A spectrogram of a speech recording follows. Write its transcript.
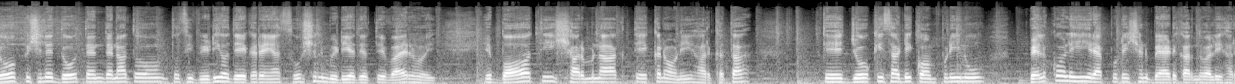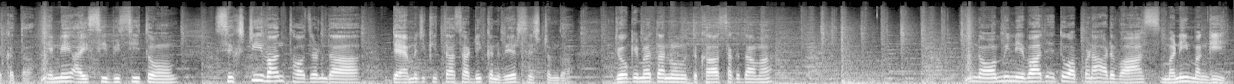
ਜੋ ਪਿਛਲੇ 2-3 ਦਿਨਾਂ ਤੋਂ ਤੁਸੀਂ ਵੀਡੀਓ ਦੇਖ ਰਹੇ ਆ ਸੋਸ਼ਲ ਮੀਡੀਆ ਦੇ ਉੱਤੇ ਵਾਇਰਲ ਹੋਈ। ਇਹ ਬਹੁਤ ਹੀ ਸ਼ਰਮਨਾਕ ਤੇ ਘਿਨੌਣੀ ਹਰਕਤ ਆ ਤੇ ਜੋ ਕਿ ਸਾਡੀ ਕੰਪਨੀ ਨੂੰ ਬਿਲਕੁਲ ਹੀ ਰੈਪੂਟੇਸ਼ਨ ਬੈਡ ਕਰਨ ਵਾਲੀ ਹਰਕਤ ਆ। ਇਹਨੇ ICBC ਤੋਂ 61000 ਦਾ ਡੈਮੇਜ ਕੀਤਾ ਸਾਡੀ ਕਨਵੇਅਰ ਸਿਸਟਮ ਦਾ, ਜੋ ਕਿ ਮੈਂ ਤੁਹਾਨੂੰ ਦਿਖਾ ਸਕਦਾ ਵਾਂ। 9 ਮਹੀਨੇ ਬਾਅਦ ਇਹ ਤੋਂ ਆਪਣਾ ਐਡਵਾਂਸ ਮਨੀ ਮੰਗੀ।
